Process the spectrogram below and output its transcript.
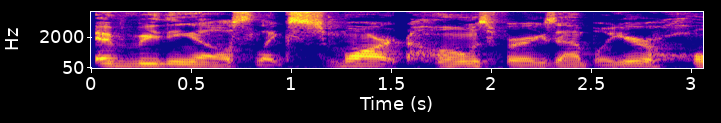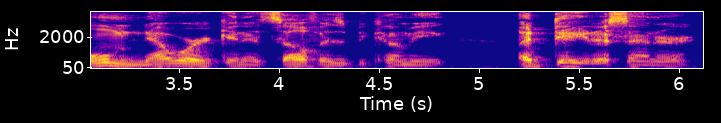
everything else, like smart homes, for example, your home network in itself is becoming a data center.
